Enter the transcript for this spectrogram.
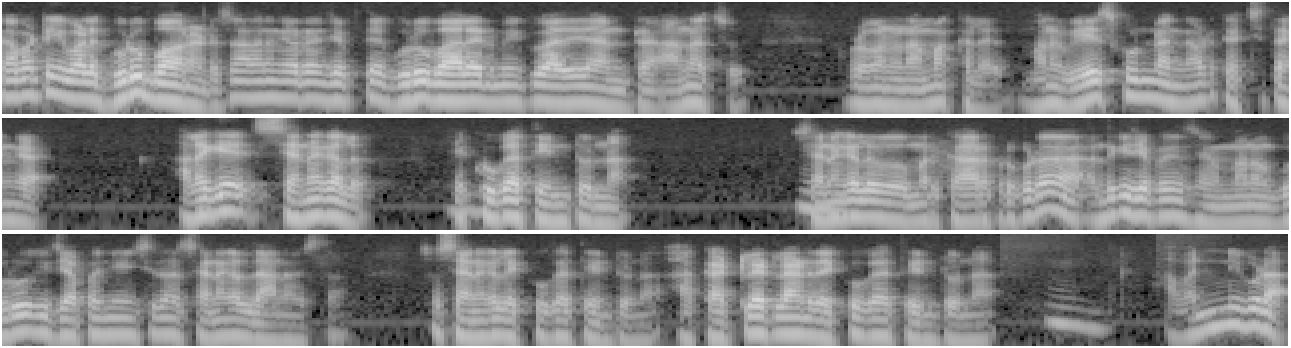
కాబట్టి వాళ్ళ గురువు బాగున్నట్టు సాధారణంగా ఎవరైనా చెప్తే గురువు బాగాలేడు మీకు అది అంట అనొచ్చు. అప్పుడు మనం నమ్మక్కలేదు మనం వేసుకుంటున్నాం కాబట్టి ఖచ్చితంగా. అలాగే శనగలు ఎక్కువగా తింటున్నా. శనగలు మరి కారకుడు కూడా అందుకే చెప్పేసి మనం గురువుకి జపం చేయించిన శనగలు దానం ఇస్తాం. సో శనగలు ఎక్కువగా తింటున్నా. ఆ కట్లెట్ లాంటిది ఎక్కువగా తింటున్నా. అవన్నీ కూడా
